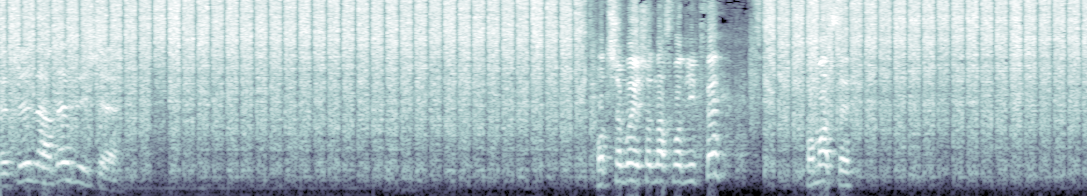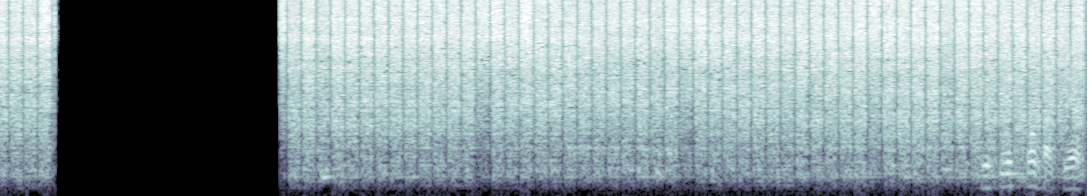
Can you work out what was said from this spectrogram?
Mężczyzna, odezwij się. Potrzebujesz od nas modlitwy? Pomocy. Jest, jest kontakt, jest.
